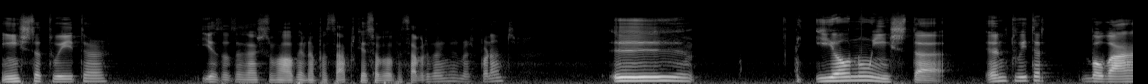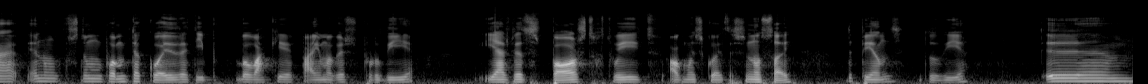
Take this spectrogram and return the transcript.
Insta, Twitter e as outras acho que não vale a pena passar porque é só para passar vergonhas, mas pronto. Uh, e eu no Insta, eu no Twitter vou lá, eu não costumo pôr muita coisa, tipo, vou lá aqui pá, uma vez por dia e às vezes posto, retweet, algumas coisas, não sei, depende do dia. Uh,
